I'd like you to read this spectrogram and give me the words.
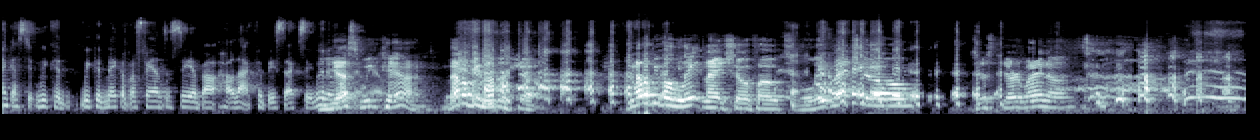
I guess we could we could make up a fantasy about how that could be sexy. But yes, we really. can. That'll be another show. That'll be the late night show, folks. Late night show. Just everybody knows.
